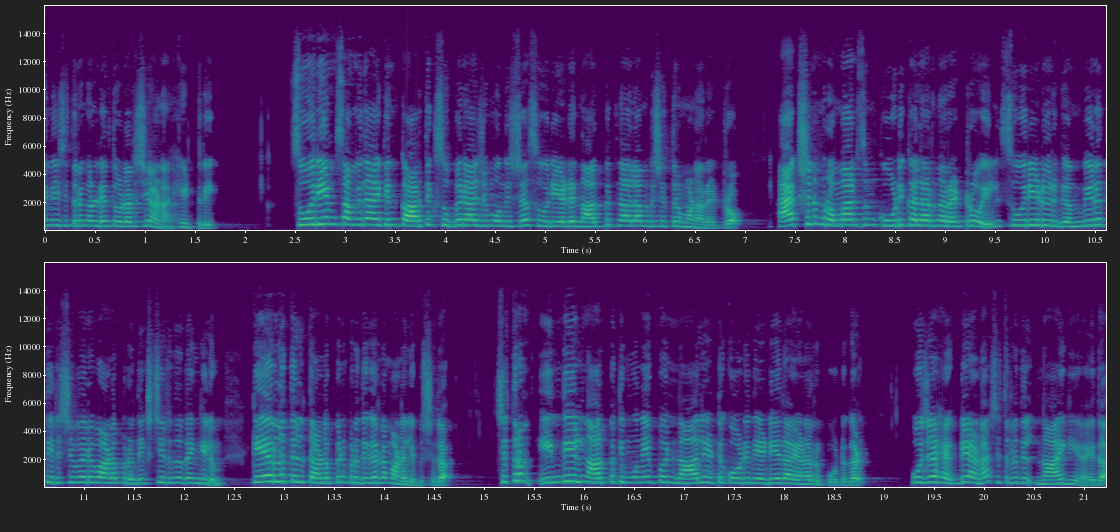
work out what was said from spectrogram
എന്നീ ചിത്രങ്ങളുടെ തുടർച്ചയാണ് ഹിറ്റ് ത്രീ. സൂര്യയും സംവിധായകൻ കാർത്തിക് സുബ്ബരാജും ഒന്നിച്ച സൂര്യയുടെ നാൽപ്പത്തിനാലാമത് ചിത്രമാണ് റെട്രോ ആക്ഷനും റൊമാൻസും കൂടിക്കലർന്ന റെട്രോയിൽ സൂര്യയുടെ ഒരു ഗംഭീര തിരിച്ചുവരവാണ് പ്രതീക്ഷിച്ചിരുന്നതെങ്കിലും കേരളത്തിൽ തണുപ്പിന് പ്രതികരണമാണ് ലഭിച്ചത്. ചിത്രം ഇന്ത്യയിൽ നാൽപ്പത്തി മൂന്ന് പോയിന്റ് നാല് എട്ട് കോടി നേടിയതായാണ് റിപ്പോർട്ടുകൾ. പൂജ ഹെഗ്ഡെയാണ് ചിത്രത്തിൽ നായികയായത്.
